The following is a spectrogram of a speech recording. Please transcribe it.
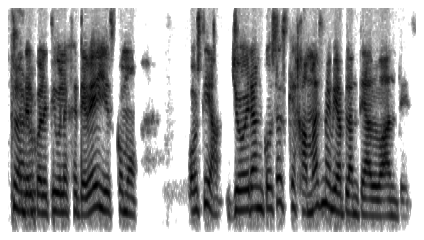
Claro. del colectivo LGTB y es como, hostia, yo eran cosas que jamás me había planteado antes.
